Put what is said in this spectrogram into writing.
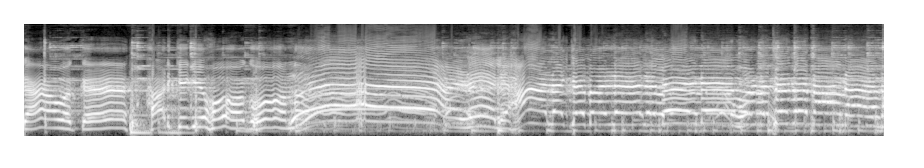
ಗಾವಕ್ಕ ಹಾಡ್ಕೆಗೆ ಹೋಗೋಣ ಹಳ್ಳಿಲಿ ಹಾಲಕ್ಕೆ ಬಳ್ಳೆಲೆ ಬೇಳೆ ಒಣಚದ ನಾನಾಣ.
